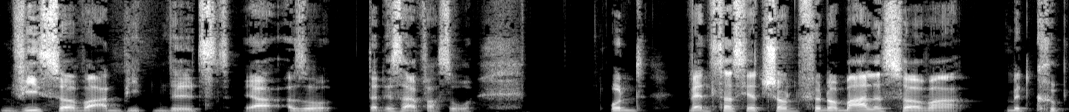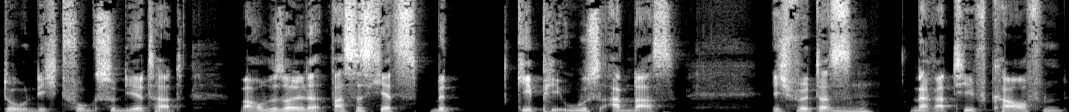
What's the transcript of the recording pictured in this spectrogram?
einen V-Server anbieten willst. Ja, also das ist einfach so. Und wenn es das jetzt schon für normale Server mit Krypto nicht funktioniert hat, warum soll das, was ist jetzt mit GPUs anders? Ich würde das mhm. Narrativ kaufen,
